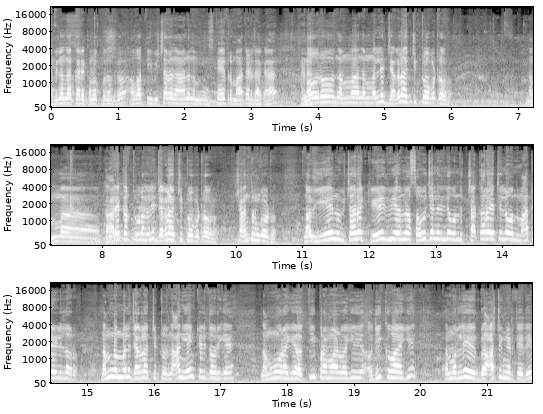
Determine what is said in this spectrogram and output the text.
ಅಭಿನಂದನಾ ಕಾರ್ಯಕ್ರಮಕ್ಕೆ ಬಂದಿದ್ರು. ಅವತ್ತು ಈ ವಿಚಾರ ನಾನು ನಮ್ಮ ಸ್ನೇಹಿತರು ಮಾತಾಡಿದಾಗ ಅವರು ನಮ್ಮ ನಮ್ಮಲ್ಲೇ ಜಗಳ ಹಚ್ಚಿಟ್ಟು ಹೋಗ್ಬಿಟ್ರು ಅವರು ನಮ್ಮ ಕಾರ್ಯಕರ್ತರುಗಳಲ್ಲಿ ಜಗಳ ಹಚ್ಚಿಟ್ಟು ಹೋಗ್ಬಿಟ್ರು ಅವರು ಶಾಂತನಗೌಡರು ನಾವು ಏನು ವಿಚಾರ ಕೇಳಿದ್ವಿ ಅನ್ನೋ ಸೌಜನ್ಯದಿಂದ ಒಂದು ಚಕಾರ ಐತಿಲ್ಲ ಒಂದು ಮಾತು ಹೇಳಿಲ್ಲ ಅವರು. ನಮ್ಮ ನಮ್ಮಲ್ಲಿ ಜಗಳ ಹಚ್ಚಿಟ್ಟು ನಾನು ಏನು ಕೇಳಿದ್ದವರಿಗೆ ಅವರಿಗೆ? ನಮ್ಮೂರಾಗೆ ಅತಿ ಪ್ರಮಾಣವಾಗಿ ಅಧಿಕವಾಗಿ ನಮ್ಮಲ್ಲಿ ಬ್ಲಾಸ್ಟಿಂಗ್ ನಡೀತಾ ಇದೆ.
